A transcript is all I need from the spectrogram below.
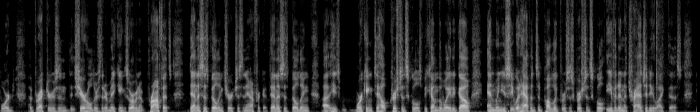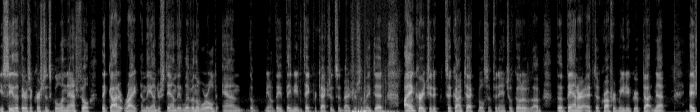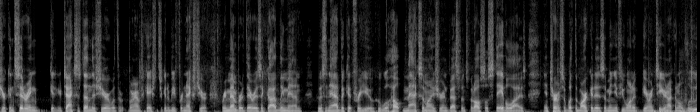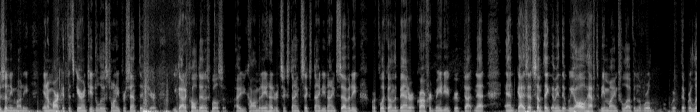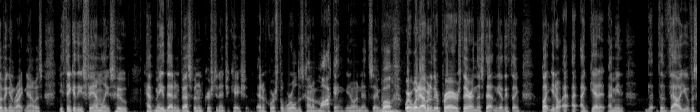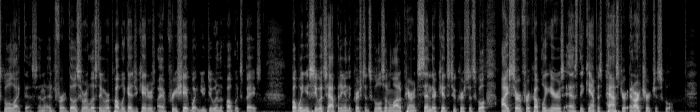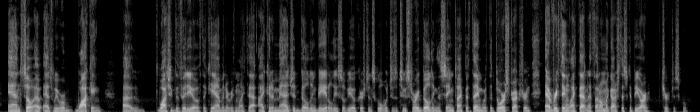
board of directors and the shareholders that are making exorbitant profits. Dennis is building churches in Africa. Dennis is building, uh, he's working to help Christian schools become the way to go. And when you see what happens in public versus Christian school, even in a tragedy like this, you see that there's a Christian school in Nashville that got it right and they understand they live in the world and the you know they, they need to take protections and measures and they did. I encourage you to, to contact Wilson Financial. Go to uh, the banner at uh, crawfordmediagroup.net as you're considering getting your taxes done this year, what the ramifications are going to be for next year, remember there is a godly man who is an advocate for you who will help maximize your investments, but also stabilize in terms of what the market is. I mean, if you want to guarantee you're not going to lose any money in a market that's guaranteed to lose 20% this year, you got to call Dennis Wilson. Uh, you call him at 800 696 9970 or click on the banner at crawfordmediagroup.net. And guys, that's something, I mean, that we all have to be mindful of in the world that we're living in right now is you think of these families who have made that investment in Christian education. And of course, the world is kind of mocking, you know, and, and saying, well, mm-hmm. where what happened to their prayers there and this, that, and the other thing. But, you know, I, I get it. I mean, the, the value of a school like this, and for those who are listening who are public educators, I appreciate what you do in the public space. But when you see what's happening in the Christian schools, and a lot of parents send their kids to Christian school, I served for a couple of years as the campus pastor at our church's school. And so uh, as we were walking, uh, watching the video of the cam and everything like that, I could imagine building B at Aliso Viejo Christian School, which is a two story building, the same type of thing with the door structure and everything like that. And I thought, oh my gosh, this could be our church's school.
